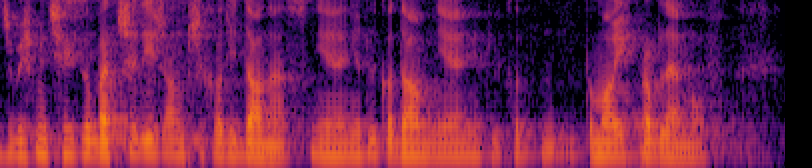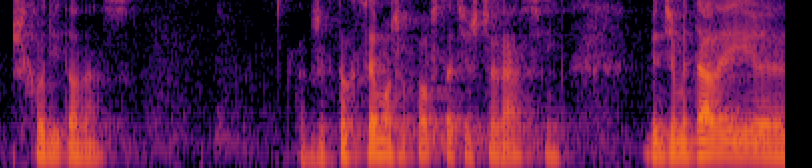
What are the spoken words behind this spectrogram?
żebyśmy dzisiaj zobaczyli, że On przychodzi do nas, nie, nie tylko do mnie, nie tylko do moich problemów. Przychodzi do nas. Także kto chce, może powstać jeszcze raz i będziemy dalej y,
